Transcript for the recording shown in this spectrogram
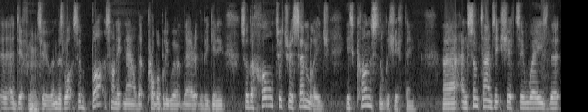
are different mm. too, and there's lots of bots on it now that probably weren't there at the beginning. So the whole Twitter assemblage is constantly shifting, uh, and sometimes it shifts in ways that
